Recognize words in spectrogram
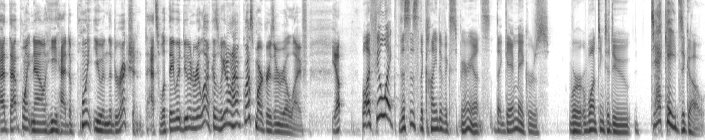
at that point now he had to point you in the direction that's what they would do in real life because we don't have quest markers in real life Yep. Well, I feel like this is the kind of experience that game makers were wanting to do decades ago.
